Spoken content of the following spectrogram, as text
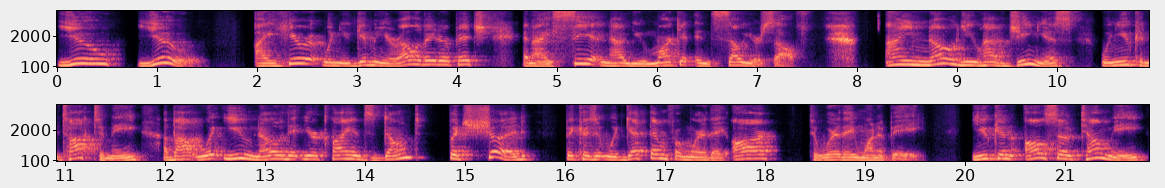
you, you. I hear it when you give me your elevator pitch, and I see it in how you market and sell yourself. I know you have genius when you can talk to me about what you know that your clients don't, but should, because it would get them from where they are to where they want to be. You can also tell me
